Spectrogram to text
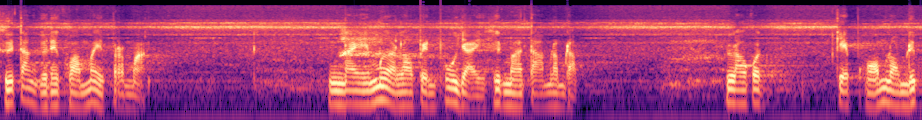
คือตั้งอยู่ในความไม่ประมาทในเมื่อเราเป็นผู้ใหญ่ขึ้นมาตามลำดับ เราก็เก็บหอมรอมริบ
